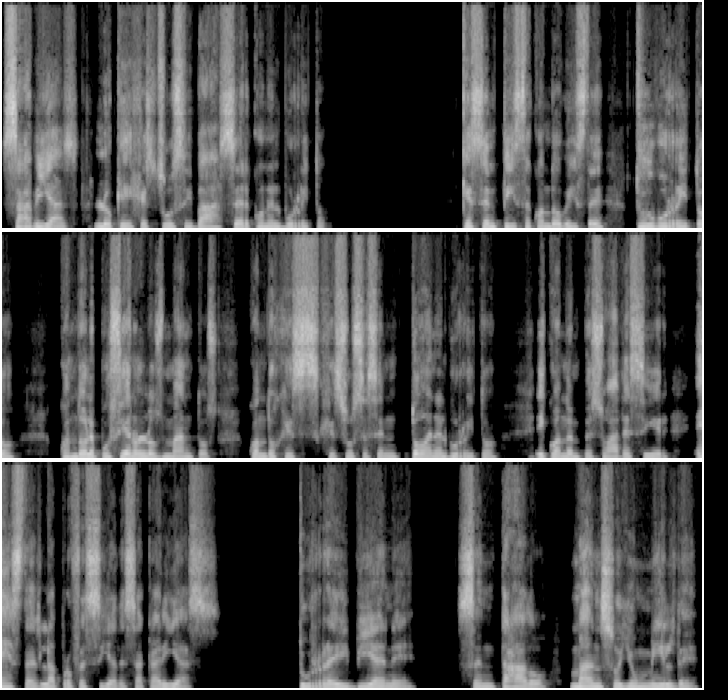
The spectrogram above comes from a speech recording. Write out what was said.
¿Sabías lo que Jesús iba a hacer con el burrito? ¿Qué sentiste cuando viste tu burrito, cuando le pusieron los mantos, cuando Jesús se sentó en el burrito y cuando empezó a decir, esta es la profecía de Zacarías, tu rey viene sentado, manso y humilde.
